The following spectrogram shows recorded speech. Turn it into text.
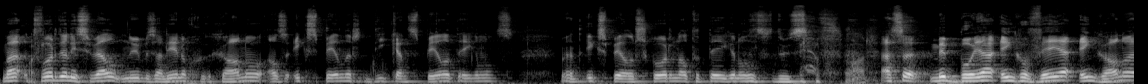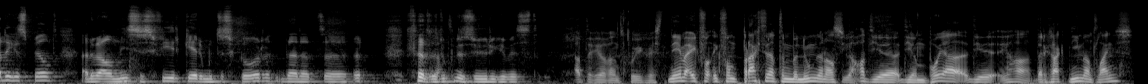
Maar het voordeel is wel, nu hebben ze alleen nog Gano als X-speler die kan spelen tegen ons. Want X-spelers scoren altijd tegen ons. Dus als ze met Boya en Govea en Gano hadden gespeeld, hadden we al minstens vier keer moeten scoren. Dat het, eh, dat het ook een zure geweest. Had te veel van het goede geweest. Nee, maar ik vond, ik vond het prachtig dat hem benoemde als ja, die, die een boya, die, ja, daar raakt niemand langs.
